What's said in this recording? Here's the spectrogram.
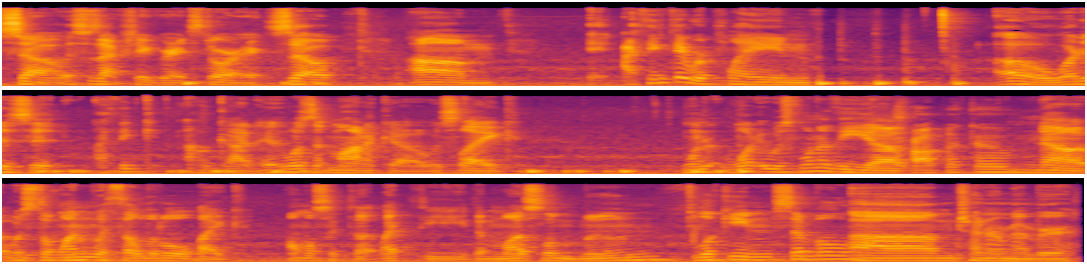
So this is actually a great story. So um, I think they were playing. Oh, what is it? I think. Oh God, it wasn't Monaco. It was like. One, one, it was one of the uh, Tropico. no, it was the one with the little like almost like the like the the Muslim moon looking symbol. Um, I'm trying to remember.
